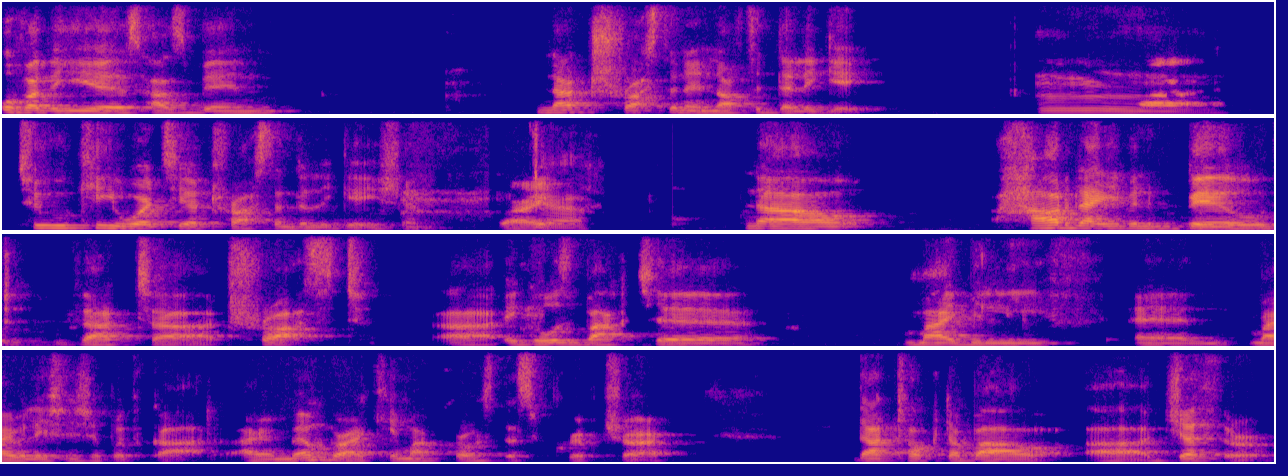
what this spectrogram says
over the years has been not trusting enough to delegate. Mm. Uh, two keywords here trust and delegation, right? Yeah. Now, how did I even build that uh, trust? Uh, it goes back to my belief and my relationship with God. I remember I came across the scripture that talked about uh, Jethro,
